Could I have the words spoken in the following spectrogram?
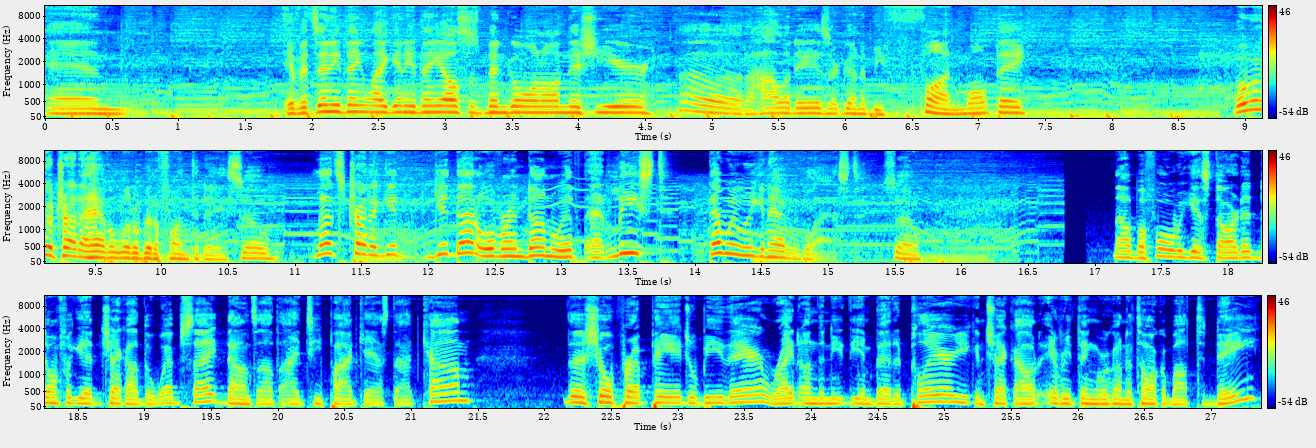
And if it's anything like anything else has been going on this year, oh, the holidays are going to be fun, won't they? But we're going to try to have a little bit of fun today. So let's try to get, get that over and done with at least. That way we can have a blast. So now, before we get started, don't forget to check out the website, downsouthitpodcast.com. The show prep page will be there right underneath the embedded player. You can check out everything we're going to talk about today,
